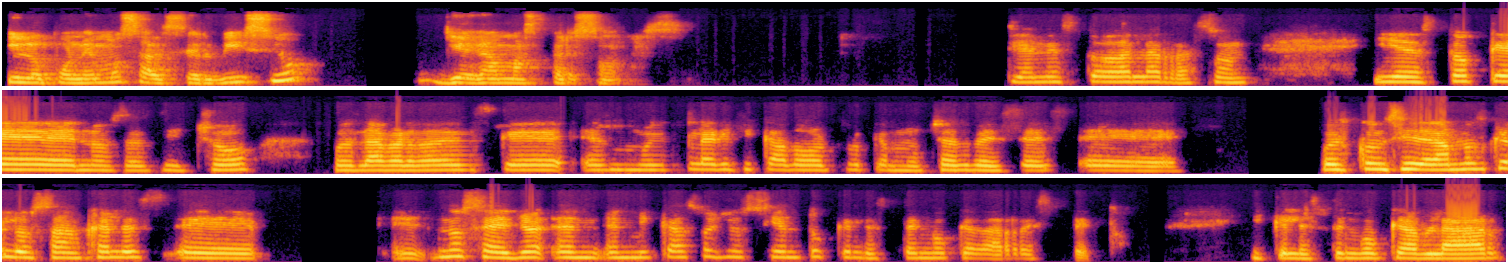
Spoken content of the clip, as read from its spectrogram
y lo ponemos al servicio, llegan más personas. Tienes toda la razón. Y esto que nos has dicho, pues la verdad es que es muy clarificador porque muchas veces, eh, pues consideramos que los ángeles, eh, eh, no sé, yo en, en, mi caso yo siento que les tengo que dar respeto y que les tengo que hablar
